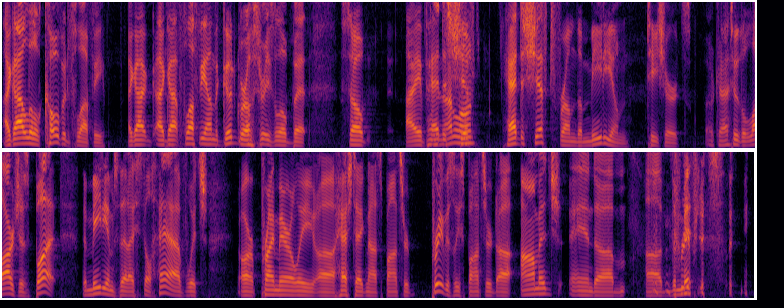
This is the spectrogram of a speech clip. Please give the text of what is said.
I got a little COVID fluffy. I got I got fluffy on the good groceries a little bit, so I've had You're to not alone. shift had to shift from the medium t-shirts Okay. to the largest, but the mediums that I still have, which are primarily uh, hashtag not sponsored, previously sponsored, uh, homage and um, uh, the mit- Previously.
